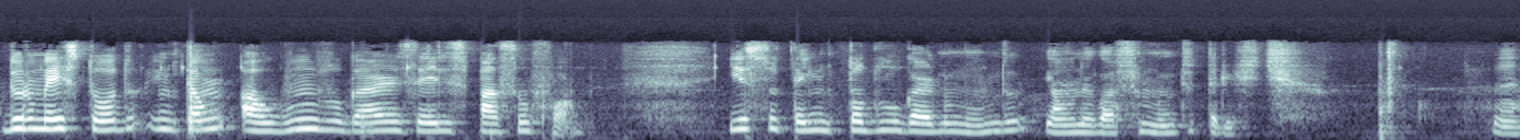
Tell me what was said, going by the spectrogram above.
dura o mês todo, então alguns lugares eles passam fome. Isso tem em todo lugar do mundo e é um negócio muito triste. É.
